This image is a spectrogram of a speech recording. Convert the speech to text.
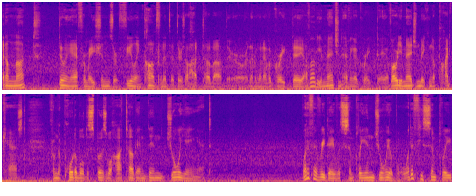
and I'm not doing affirmations or feeling confident that there's a hot tub out there or that I'm going to have a great day. I've already imagined having a great day. I've already imagined making a podcast from the portable disposable hot tub and enjoying it. What if every day was simply enjoyable? What if you simply.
